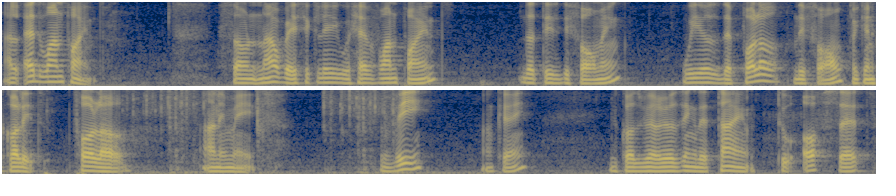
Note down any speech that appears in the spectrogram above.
I'll add one point. So now basically we have one point that is deforming. We use the polar deform, we can call it polar animate v, okay, because we are using the time to offset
